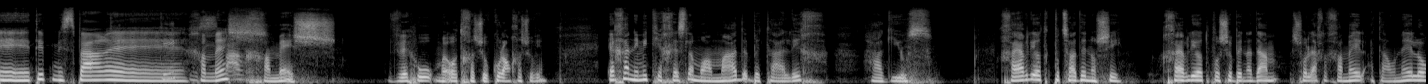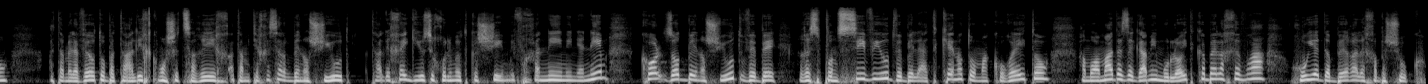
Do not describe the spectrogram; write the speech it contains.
אה, טיפ מספר אה, טיפ חמש. מספר חמש, והוא מאוד חשוב, כולם חשובים. איך אני מתייחס למועמד בתהליך הגיוס? חייב להיות פה צד אנושי. חייב להיות פה שבן אדם שולח לך מייל, אתה עונה לו, אתה מלווה אותו בתהליך כמו שצריך, אתה מתייחס אליו באנושיות. תהליכי גיוס יכולים להיות קשים, מבחנים, עניינים, כל זאת באנושיות וברספונסיביות ובלעדכן אותו מה קורה איתו. המועמד הזה, גם אם הוא לא יתקבל לחברה, הוא ידבר עליך בשוק.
